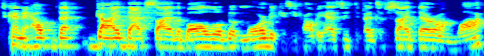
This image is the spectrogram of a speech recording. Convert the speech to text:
to kind of help that guide that side of the ball a little bit more because he probably has the defensive side there on lock.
